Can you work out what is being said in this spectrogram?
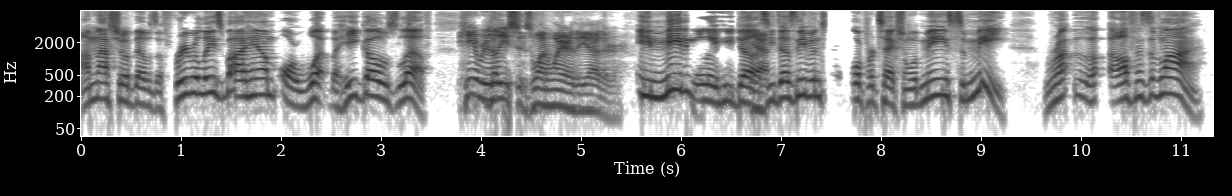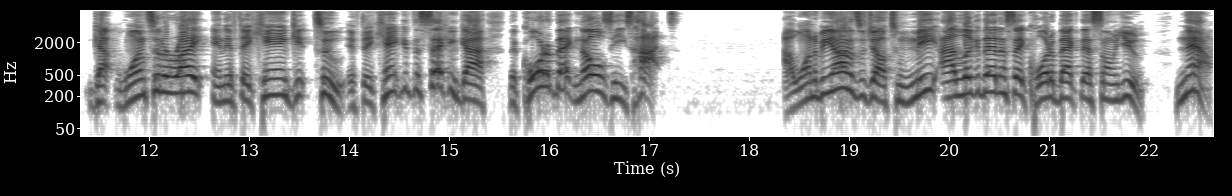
I'm not sure if that was a free release by him or what, but he goes left. He releases one way or the other. Immediately he does. Yeah. He doesn't even for protection, what means to me, run, offensive line got one to the right, and if they can get two, if they can't get the second guy, the quarterback knows he's hot. I want to be honest with y'all. To me, I look at that and say, quarterback, that's on you. Now,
